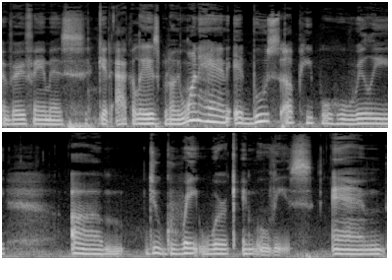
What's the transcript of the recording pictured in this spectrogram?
and very famous get accolades, but on the one hand, it boosts up people who really um, do great work in movies and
